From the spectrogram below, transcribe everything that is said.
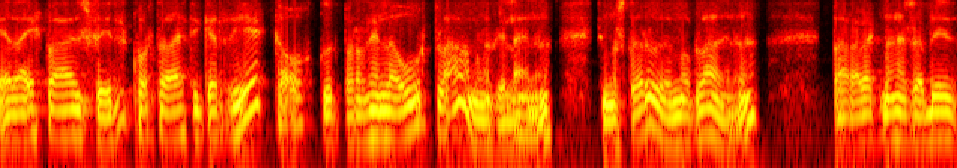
eða eitthvað aðeins fyrir hvort það ætti ekki að reka okkur bara hreinlega úr blaðamannafélaginu sem að störfuðum á blaðinu bara vegna þess að við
